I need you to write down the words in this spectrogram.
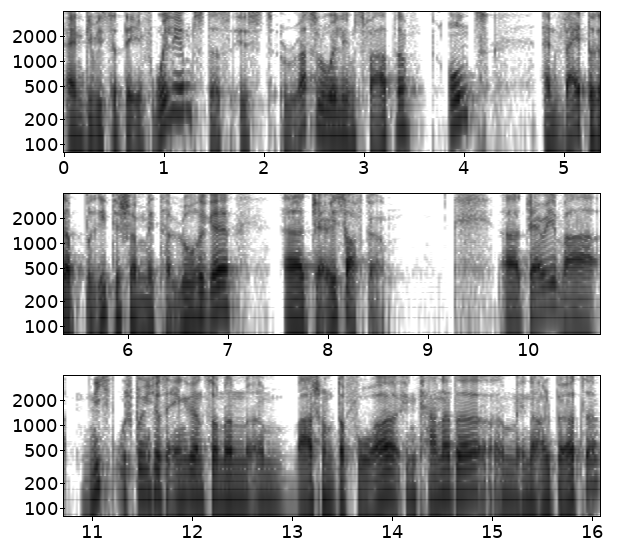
ein gewisser Dave Williams, das ist Russell Williams Vater, und ein weiterer britischer Metallurge, äh, Jerry Sofka. Äh, Jerry war nicht ursprünglich aus England, sondern ähm, war schon davor in Kanada, ähm, in Alberta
